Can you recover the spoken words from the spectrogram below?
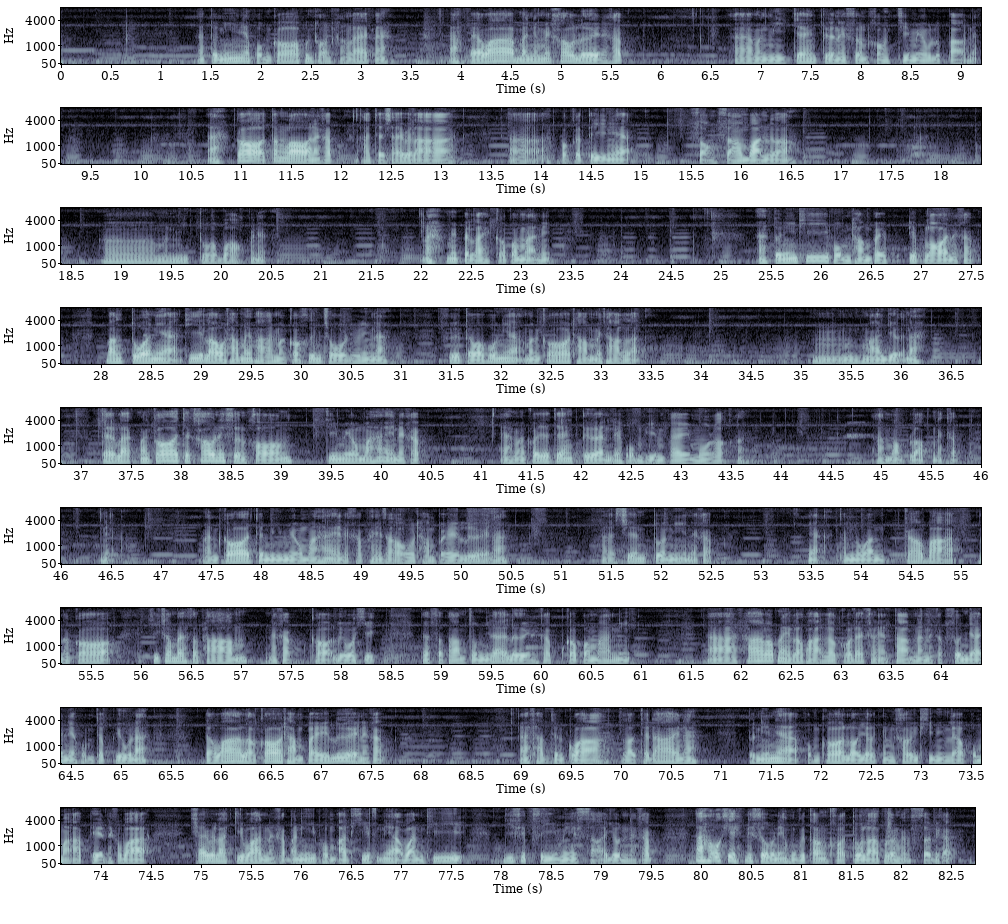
อ่าตัวนี้เนี่ยผมก็เพิ่งถอนครั้งแรกนะอะแปลว่ามันยังไม่เข้าเลยนะครับอ่ามันมีแจ้งเตือนในส่วนของ Gmail หรือเปล่าเนี่ยอะก็ต้องรอนะครับ อาจจะใช้เวลาอ่าปกติเนี่ยสองสามวันหรือเปล่า เออมันมีตัวบอกไหมเนี่ย อะ ไม่เป็นไรก็ประมาณนี้ อะ ตัวนี้ที่ผมทำไปเรียบร้อยนะครับ บางตัวเนี่ย ที่เราทำไม่ผ่านมันก็ขึ้นโชว์อยู่นี่นะ คือแต่ว่าพวกเนี้ยมันก็ทำไม่ทันละ อืม มันมาเยอะนะ แต่หลักมันก็จะเข้าในส่วนของ Gmail มาให้นะครับ อะ มันก็จะแจ้งเตือน เดี๋ยวผมพิมพ์ไปโมล็อกก่อน อะม็อบล็อกนะครับ เนี่ย มันก็จะมีเมลมาให้นะครับ ให้เราทำไปเรื่อยๆนะ เช่นตัวนี้นะครับเนี่ยจำนวน 9 บาท แล้วก็คลิกทำแบบสอบถามนะครับ ก็หรือว่าคลิกแบบสอบถามตรงนี้ได้เลยนะครับ ก็ประมาณนี้ถ้ารอบไหนเราผ่านเราก็ได้คะแนนตามนั้นนะครับ ส่วนใหญ่เนี่ยผมจะปิวนะ แต่ว่าเราก็ทำไปเรื่อยนะครับอ่าทำจนกว่าเราจะได้นะ ตัวนี้เนี่ยผมก็รอยอดเงินเข้าอีกทีหนึงแล้วผมมาอัปเดตนะครับว่า ใช้เวลากี่วันนะครับ อันนี้ผมอัดคลิปเนี่ยวันที่ 24 เมษายนนะครับ อะโอเค ในส่วนวันนี้ผมก็ต้องขอตัวลาไปก่อนครับ สวัสดีครับ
